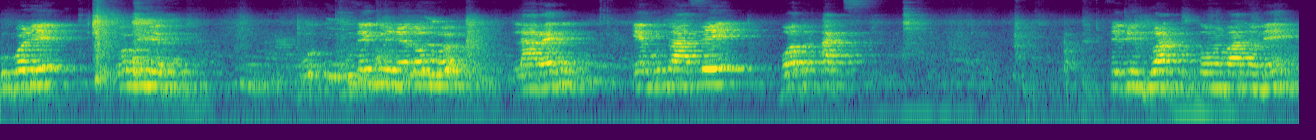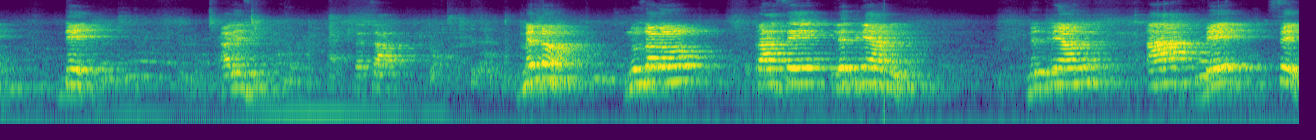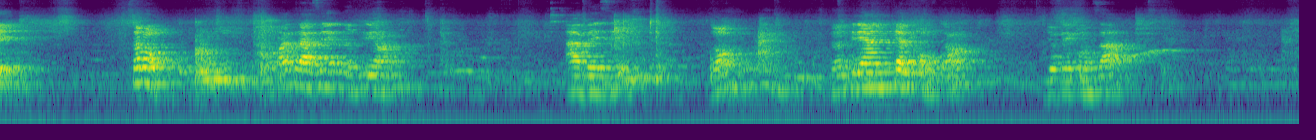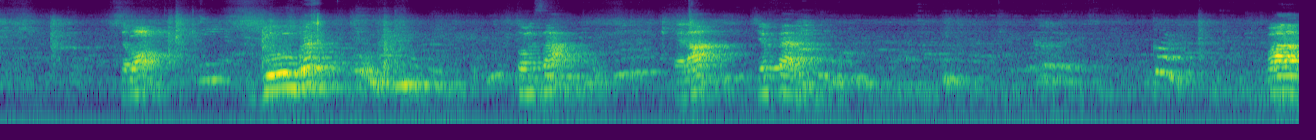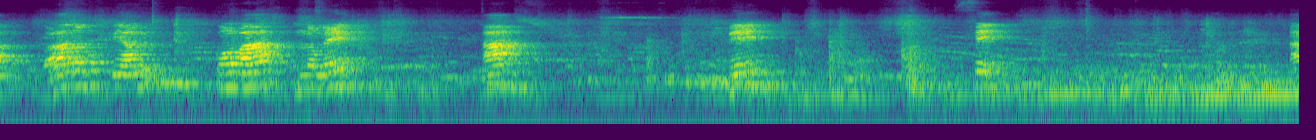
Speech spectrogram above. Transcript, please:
vous venez au milieu. Vous, vous peu la règle et vous tracez votre axe. C'est une droite qu'on va nommer D. Allez-y. C'est ça. Maintenant, nous allons tracer le triangle. Le triangle A, B, C. C'est bon. On va tracer un triangle ABC. Donc, un triangle quelconque. hein. Je fais comme ça. C'est bon? J'ouvre. Comme ça. Et là, je ferme. Voilà. Voilà notre triangle qu'on va nommer A,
